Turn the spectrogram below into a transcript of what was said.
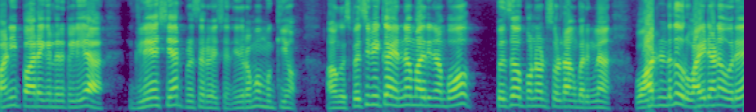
பனிப்பாறைகள் இருக்கு இல்லையா? கிளேஷியர் ப்ரிசர்வேஷன் இது ரொம்ப முக்கியம். அவங்க ஸ்பெசிஃபிக்காக என்ன மாதிரி நம்ம ப்ரிசர்வ் பண்ணணும்னு சொல்கிறாங்க பாருங்களேன். வாட்டர்ன்றது ஒரு வைடான ஒரு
